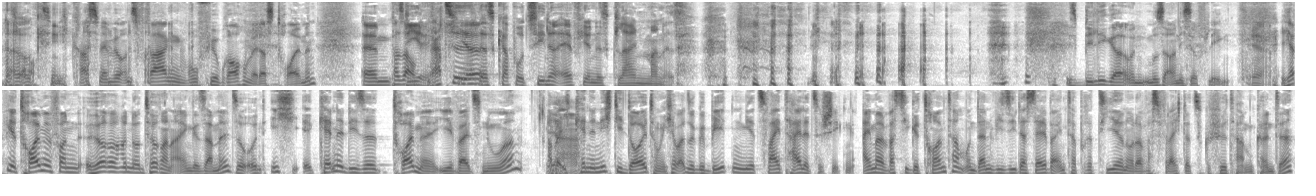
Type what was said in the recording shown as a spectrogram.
Das Ah, war auch okay. ziemlich krass, wenn wir uns fragen, wofür brauchen wir das Träumen? Ähm, pass auf. Die ich hab Ratte, das Kapuzineräffchen des kleinen Mannes. ist billiger und muss auch nicht so fliegen. Ja. Ich habe hier Träume von Hörerinnen und Hörern eingesammelt, so und ich äh, kenne diese Träume jeweils nur, aber Ja. ich kenne nicht die Deutung. Ich habe also gebeten, mir zwei Teile zu schicken. Einmal, was sie geträumt haben und dann, wie sie das selber interpretieren oder was vielleicht dazu geführt haben könnte.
